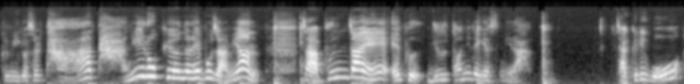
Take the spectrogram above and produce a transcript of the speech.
그럼 이것을 다 단위로 표현을 해보자면 자 분자의 F 뉴턴이 되겠습니다. 자 그리고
